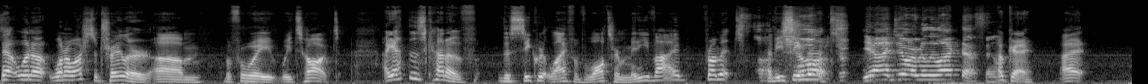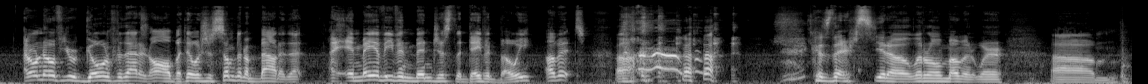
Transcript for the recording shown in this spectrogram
Now, when I when I watched the trailer um, before we we talked, I got this kind of the Secret Life of Walter Mitty vibe from it. Have you seen that? sure. Yeah, I do. I really like that film. Okay, I I don't know if you were going for that at all, but there was just something about it that it may have even been just the David Bowie of it, because there's you know a literal moment where um,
